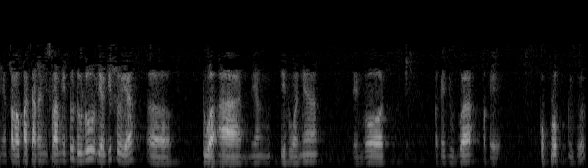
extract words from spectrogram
Ya, kalau pacaran islami itu dulu ya gitu ya, e, duaan yang ihwannya jenggot, pakai jubah, pakai kupluk gitu.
